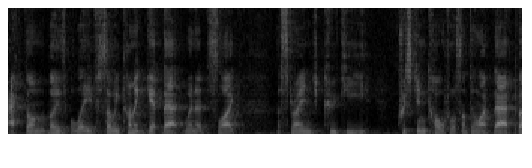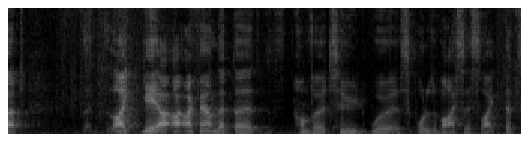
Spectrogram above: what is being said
act on those beliefs. So we kind of get that when it's like a strange, kooky Christian cult or something like that. But like, yeah, I, I found that the converts who were supporters of ISIS, like that's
